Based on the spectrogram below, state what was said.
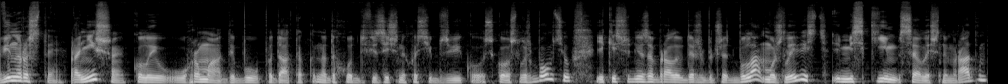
Він росте раніше, коли у громади був податок на доходи фізичних осіб з військовослужбовців, які сьогодні забрали в держбюджет, була можливість міським селищним радам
